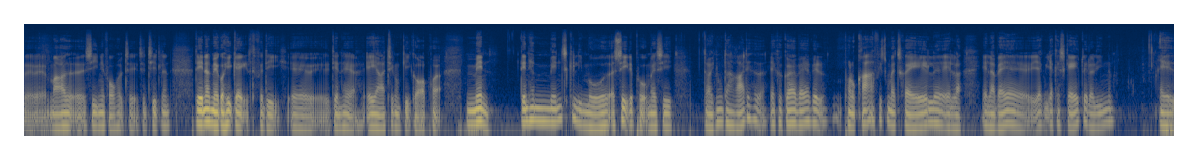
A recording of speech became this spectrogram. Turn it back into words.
øh, meget øh, sigende i forhold til, til titlen. Det ender med at gå helt galt, fordi øh, den her AI-teknologi går oprør. Men den her menneskelige måde at se det på med at sige, der er ikke nogen, der har rettigheder. Jeg kan gøre, hvad jeg vil. Pornografisk materiale, eller, eller hvad jeg, jeg, jeg kan skabe det, eller lignende. Øh,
